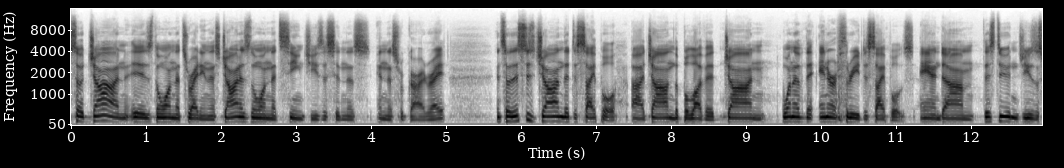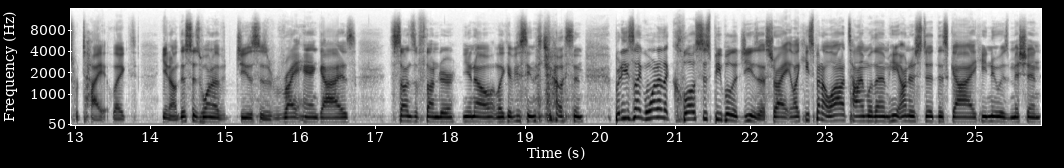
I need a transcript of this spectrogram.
so John is the one that's writing this. John is the one that's seeing Jesus in this in this regard, right? And so this is John the disciple, uh, John the beloved, John one of the inner three disciples. And um, this dude and Jesus were tight. Like, you know, this is one of Jesus' right hand guys. Sons of Thunder, you know, like have you seen The Chosen? But he's like one of the closest people to Jesus, right? Like he spent a lot of time with him. He understood this guy. He knew his mission.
